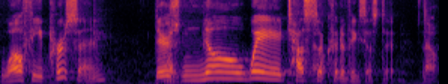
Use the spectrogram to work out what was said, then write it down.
wealthy person, there's no way Tesla could have existed. No.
